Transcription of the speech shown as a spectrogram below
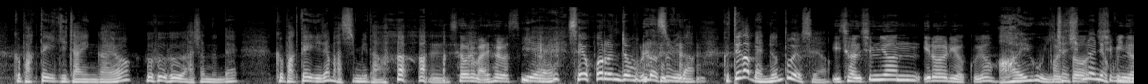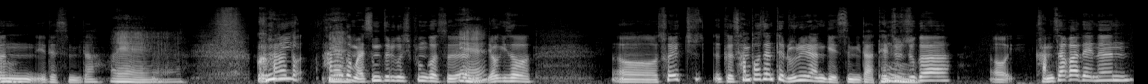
그 박대기 기자인가요? 흐흐흐 하셨는데, 그 박대기 기자 맞습니다. 네, 세월이 많이 흘렀습니다. 예, 세월은 좀 흘렀습니다. 그때가 몇 년도였어요? 2010년 1월이었고요. 아이고, 벌써 2010년이었군요. 12년이 됐습니다. 예. 그그 하나 더, 하나 예. 더 말씀드리고 싶은 것은 예. 여기서 어 소액주 그3% 룰이라는 게 있습니다. 대주주가 음. 어 감사가 되는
